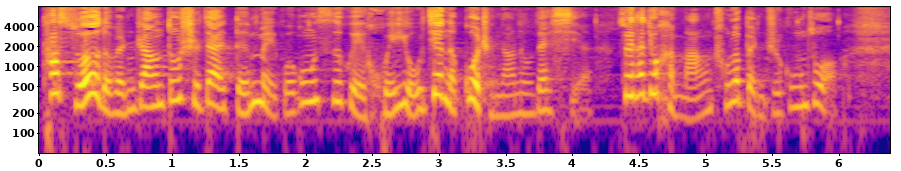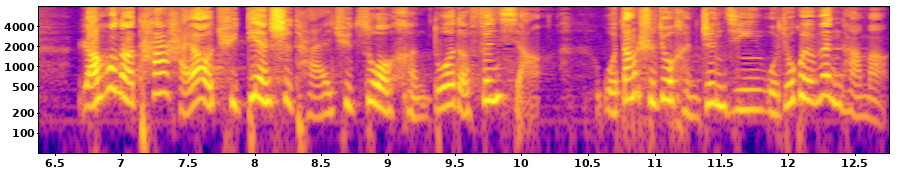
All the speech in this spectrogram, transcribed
他所有的文章都是在等美国公司给回邮件的过程当中在写，所以他就很忙，除了本职工作。然后呢，他还要去电视台去做很多的分享。我当时就很震惊，我就会问他嘛。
